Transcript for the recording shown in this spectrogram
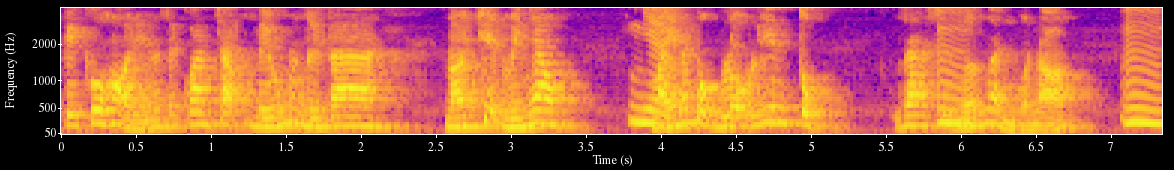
cái câu hỏi này nó sẽ quan trọng nếu mà người ta nói chuyện với nhau yeah. Dạ. máy nó bộc lộ liên tục ra sự ừ. ngớ ngẩn của nó ừ.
